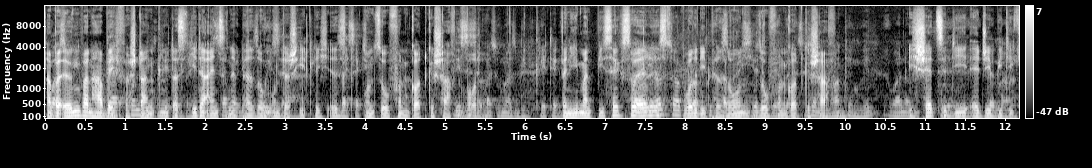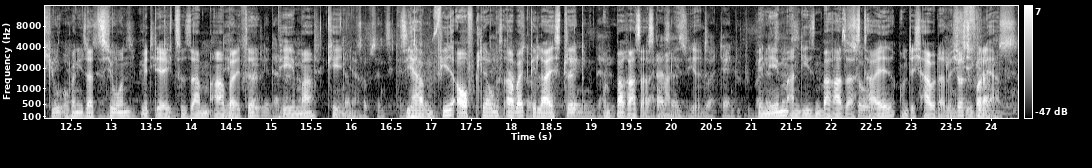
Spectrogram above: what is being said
Aber irgendwann habe ich verstanden, dass jede einzelne Person unterschiedlich ist und so von Gott geschaffen wurde. Wenn jemand bisexuell ist, wurde die Person so von Gott geschaffen. Ich schätze die LGBTQ-Organisation, mit der ich zusammenarbeite, PEMA Kenia. Sie haben viel Aufklärungsarbeit geleistet und Barazas organisiert. Wir nehmen an diesen Barazas teil und ich habe dadurch viel gelernt.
